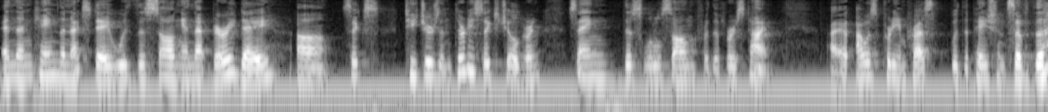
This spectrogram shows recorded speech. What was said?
and then came the next day with this song. And that very day, uh, six teachers and 36 children sang this little song for the first time. I, I was pretty impressed with the patience of the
